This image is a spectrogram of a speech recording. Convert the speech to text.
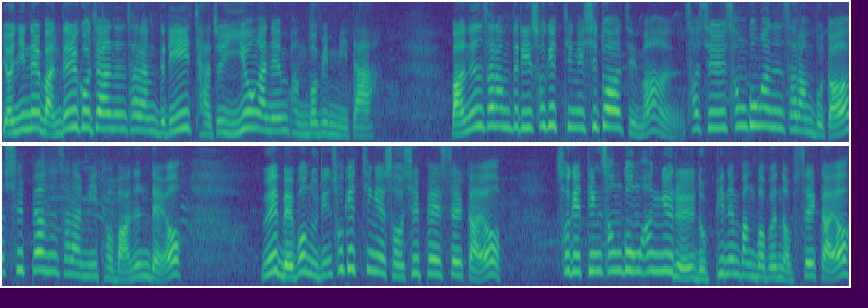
연인을 만들고자 하는 사람들이 자주 이용하는 방법입니다. 많은 사람들이 소개팅을 시도하지만 사실 성공하는 사람보다 실패하는 사람이 더 많은데요. 왜 매번 우린 소개팅에서 실패했을까요? 소개팅 성공 확률을 높이는 방법은 없을까요?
